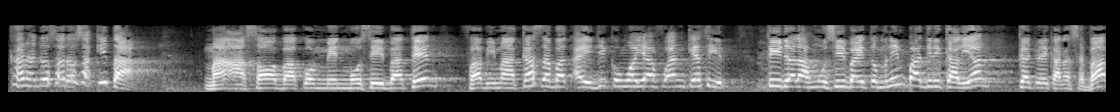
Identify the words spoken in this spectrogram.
karena dosa-dosa kita. Ma'asabakum min musibatin fabima kasabat aidikum wa yafan katsir. Tidaklah musibah itu menimpa diri kalian kecuali karena sebab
